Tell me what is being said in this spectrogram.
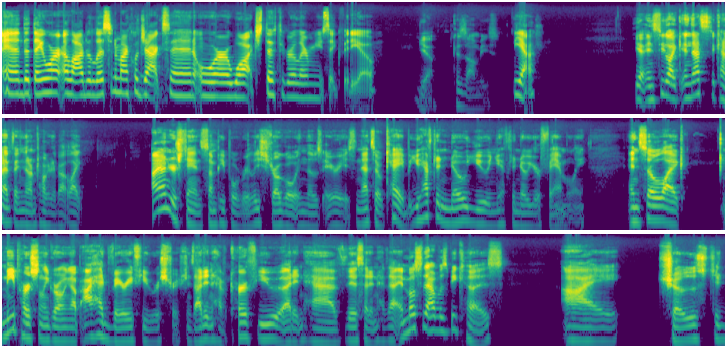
And that they weren't allowed to listen to Michael Jackson or watch the thriller music video. Yeah, because zombies. Yeah. Yeah, and see, like, and that's the kind of thing that I'm talking about. Like, I understand some people really struggle in those areas, and that's okay, but you have to know you and you have to know your family. And so, like, me personally growing up, I had very few restrictions. I didn't have curfew, I didn't have this, I didn't have that. And most of that was because I chose to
